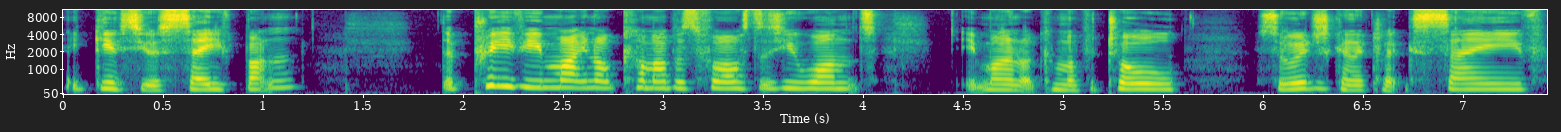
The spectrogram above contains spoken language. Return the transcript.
it gives you a save button. The preview might not come up as fast as you want. It might not come up at all. So we're just going to click save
